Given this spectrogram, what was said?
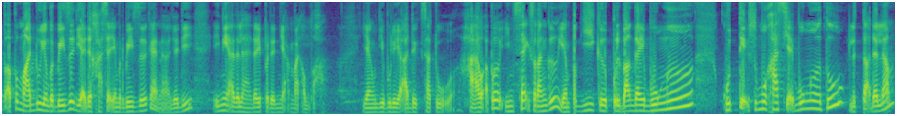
apa madu yang berbeza dia ada khasiat yang berbeza kan? Uh, jadi ini adalah daripada nikmat Allah. Yang dia boleh ada satu hal apa insek serangga yang pergi ke pelbagai bunga kutip semua khasiat bunga tu letak dalam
